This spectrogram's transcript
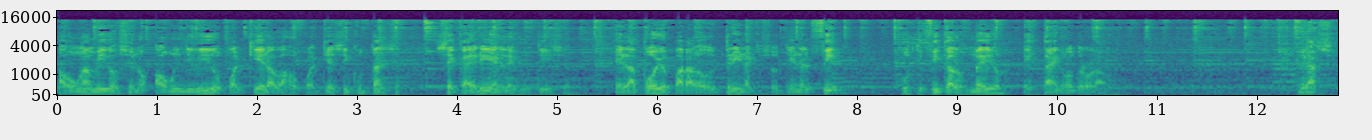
a un amigo, sino a un individuo cualquiera bajo cualquier circunstancia, se caería en la injusticia. El apoyo para la doctrina que sostiene el fin, justifica los medios, está en otro lado. Gracias.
